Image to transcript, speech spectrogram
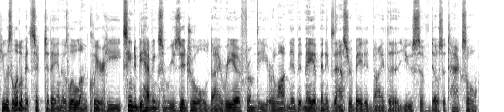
he was a little bit sick today and it was a little unclear. He seemed to be having some residual diarrhea from the erlotinib. It may have been exacerbated by the use of docetaxel.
